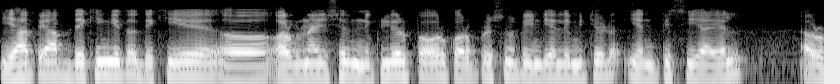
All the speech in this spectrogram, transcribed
यहाँ पे आप देखेंगे तो देखिए organisation nuclear power corporation of India limited N P C I L और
